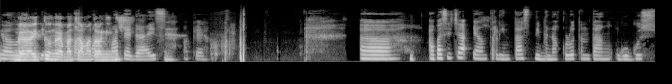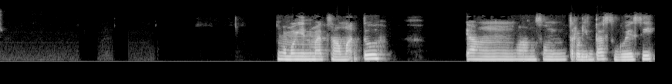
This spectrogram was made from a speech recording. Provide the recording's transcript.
Ya gak Allah, itu gak amat ma- sama ma- tahun ini. maaf ya guys. Oke. Eh, apa sih, Cak, yang terlintas di benak lu tentang gugus? Ngomongin mat sama tuh yang langsung terlintas gue sih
